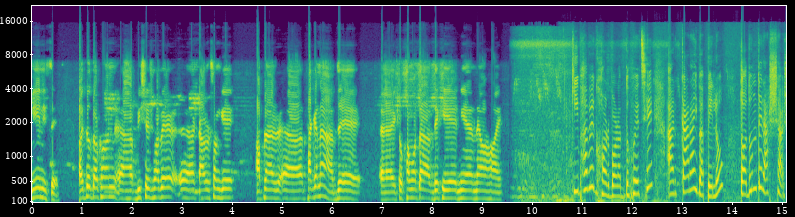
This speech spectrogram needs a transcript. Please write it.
নিয়ে নিছে। হয়তো তখন আহ, বিশেষভাবে আহ, কারোর সঙ্গে আপনার আহ, থাকে না যে আহ, একটু ক্ষমতা দেখিয়ে নিয়ে নেওয়া হয়। কীভাবে ঘর বরাদ্দ হয়েছে আর কারাই বা পেল তদন্তের আশ্বাস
